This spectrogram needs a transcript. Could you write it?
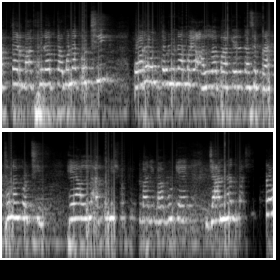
আত্মার মাগফিরাত কামনা করছি। পরম করুণাময় আল্লাহ পাকের কাছে প্রার্থনা করছি, হে আল্লাহ, তুমি শফিউল বাড়ি বাবুকে জান্নাতবাসী করো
